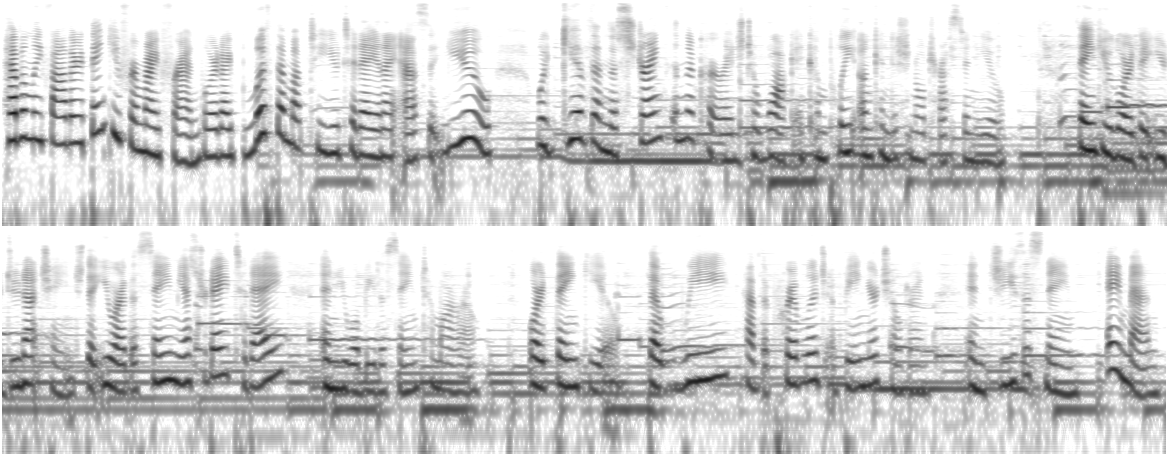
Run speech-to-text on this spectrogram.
Heavenly Father, thank you for my friend. Lord, I lift them up to you today and I ask that you would give them the strength and the courage to walk in complete unconditional trust in you. Thank you, Lord, that you do not change, that you are the same yesterday, today, and you will be the same tomorrow. Lord, thank you that we have the privilege of being your children. In Jesus' name, amen.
